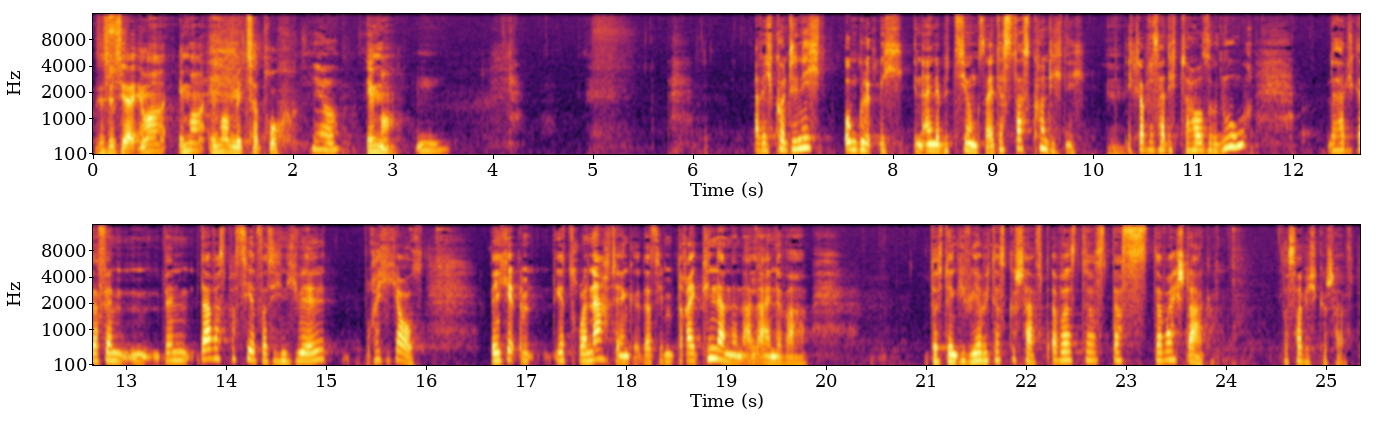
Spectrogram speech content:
Das ist ja immer, immer, immer mit Zerbruch. Ja. Immer. Aber ich konnte nicht unglücklich in einer Beziehung sein. Das, das konnte ich nicht. Ich glaube, das hatte ich zu Hause genug. Da habe ich gesagt, wenn, wenn da was passiert, was ich nicht will, breche ich aus. Wenn ich jetzt, jetzt drüber nachdenke, dass ich mit drei Kindern dann alleine war, das denke ich, wie habe ich das geschafft? Aber das, das, da war ich stark. Das habe ich geschafft.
